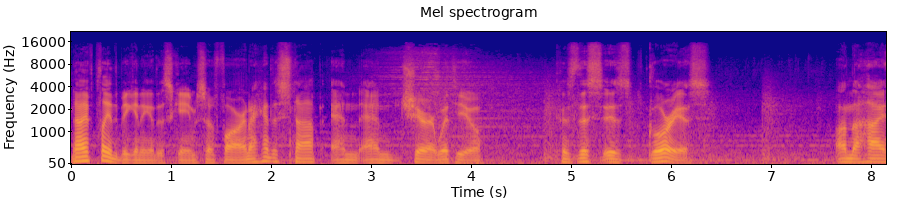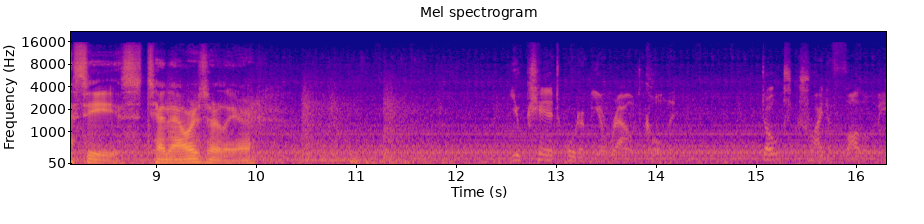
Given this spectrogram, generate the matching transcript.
Now, I've played the beginning of this game so far, and I had to stop and, and share it with you. Because this is glorious. On the high seas, ten hours earlier. You can't order me around, Coleman. Don't try to follow me.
